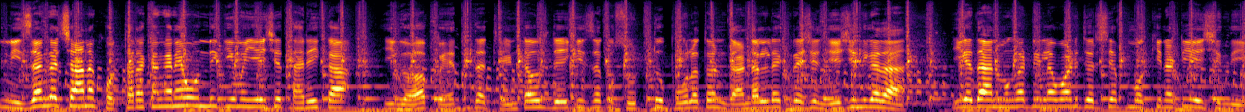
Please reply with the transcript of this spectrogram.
నిజంగా చాలా కొత్త రకంగానే ఉంది గీమ చేసే తరీక. ఇగో పెద్ద టెంట్ హౌస్ డేకీసకు చుట్టూ పూలతో దండల డెకరేషన్ చేసింది కదా. ఇక దాని ముంగట నిలబడి జరిసేపు మొక్కినట్టు చేసింది.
